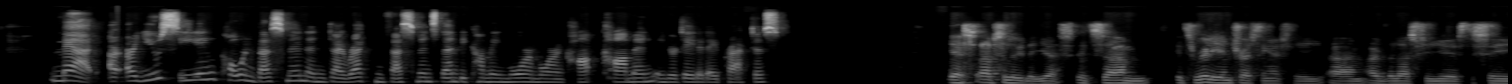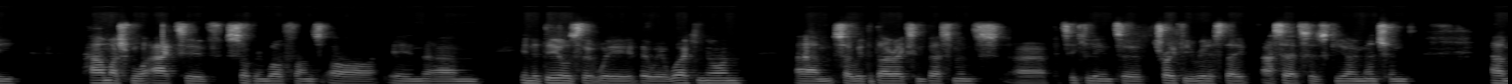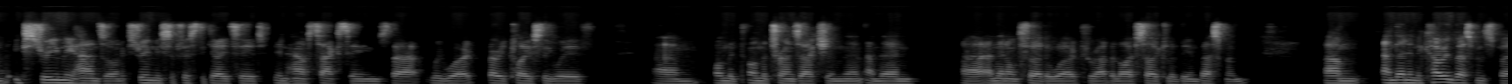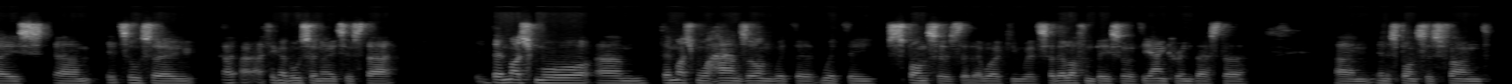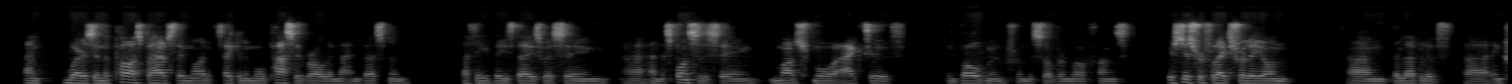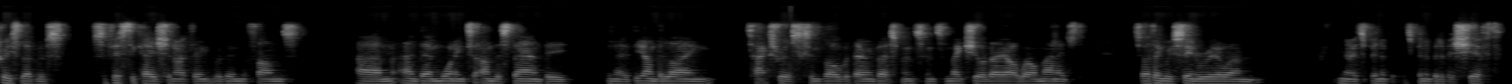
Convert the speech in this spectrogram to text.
Matt, are, are you seeing co investment and direct investments then becoming more and more common in your day to day practice? Yes, absolutely. Yes, it's um, it's really interesting actually um, over the last few years to see how much more active sovereign wealth funds are in um, in the deals that we that we're working on. Um, so with the direct investments, uh, particularly into trophy real estate assets, as Guillaume mentioned, um, extremely hands-on, extremely sophisticated in-house tax teams that we work very closely with um, on the on the transaction and, and then uh, and then on further work throughout the life cycle of the investment. Um, and then in the co-investment space, um, it's also I, I, think I've also noticed that they're much more um, they're much more hands-on with the with the sponsors that they're working with. So they'll often be sort of the anchor investor um, in a sponsor's fund. And whereas in the past, perhaps they might have taken a more passive role in that investment, I think these days we're seeing, uh, and the sponsors are seeing, much more active involvement from the sovereign wealth funds, which just reflects really on um, the level of uh, increased level of sophistication, I think, within the funds, um, and then wanting to understand the, you know, the underlying tax risks involved with their investments and to make sure they are well managed. So I think we've seen a real um, you know it's been a it's been a bit of a shift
